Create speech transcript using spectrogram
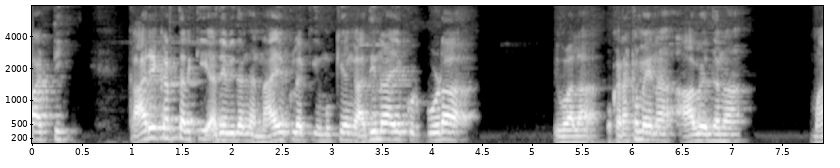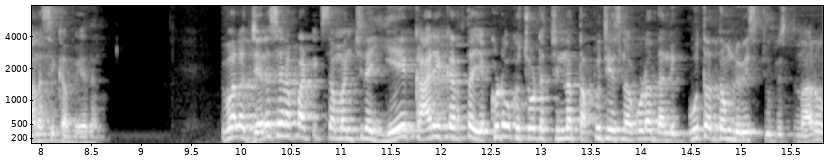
పార్టీ కార్యకర్తలకి అదేవిధంగా నాయకులకి ముఖ్యంగా అధినాయకుడు కూడా ఇవాళ ఒక రకమైన ఆవేదన మానసిక వేదన. ఇవాళ జనసేన పార్టీకి సంబంధించిన ఏ కార్యకర్త ఎక్కడో ఒక చోట చిన్న తప్పు చేసినా కూడా దాన్ని భూతద్దంలో వేసి చూపిస్తున్నారు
